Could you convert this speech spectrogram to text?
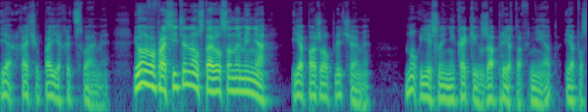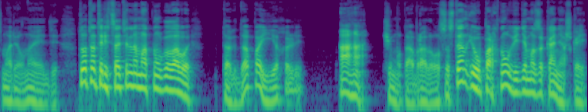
«Я хочу поехать с вами». И он вопросительно уставился на меня. Я пожал плечами. «Ну, если никаких запретов нет», — я посмотрел на Эдди. Тот отрицательно мотнул головой. «Тогда поехали». «Ага», — чему-то обрадовался Стэн и упорхнул, видимо, за коняшкой.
